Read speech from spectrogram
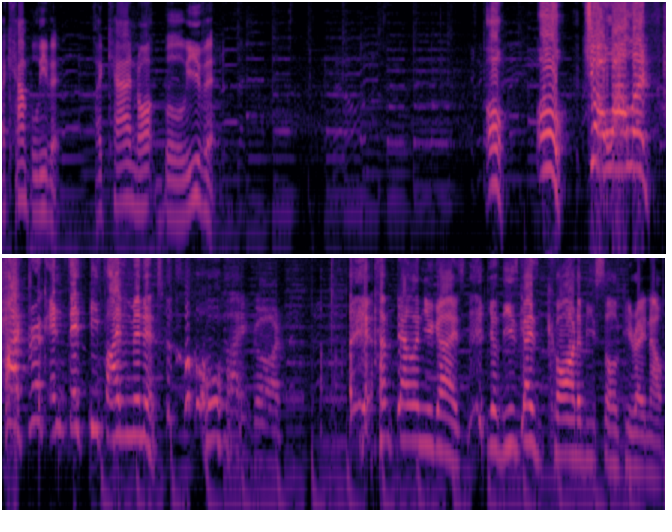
I can't believe it. I cannot believe it. Oh! Oh! Joe Allen! Hat trick in 55 minutes! Oh my god. I'm telling you guys. Yo, these guys gotta be salty right now.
